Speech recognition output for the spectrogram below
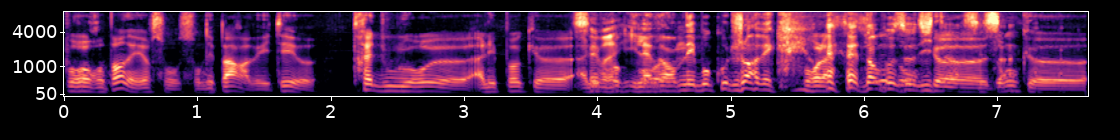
pour Europe 1. D'ailleurs, son, son départ avait été très douloureux à l'époque. C'est vrai, il avait euh, emmené beaucoup de gens avec lui pour la dans vos donc, auditeurs. euh, ça. donc euh,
